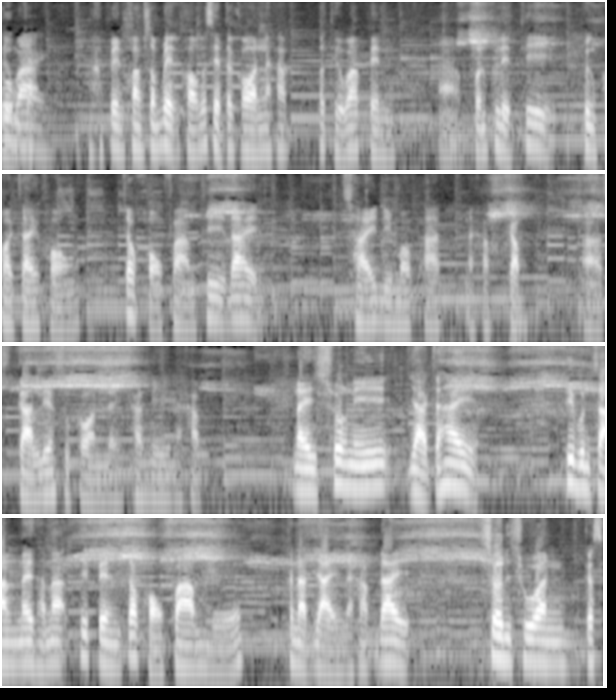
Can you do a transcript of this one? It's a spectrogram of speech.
ถือว่าภูมิใจเป็นความสำเร็จของเกษตรกรนะครับ ก็ถือว่าเป็นอ่าผลผลิตที่พึงพอใจของเจ้าของฟาร์มที่ได้ใช้ดีมอพาร์ทนะครับกับอ่าการเลี้ยงสุกรในครั้งนี้นะครับ ในช่วงนี้อยากจะให้พี่บุญจันทร์ในฐานะที่เป็นเจ้าของฟาร์มหมูขนาดใหญ่นะครับ ได้เชิญชวนเกษ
